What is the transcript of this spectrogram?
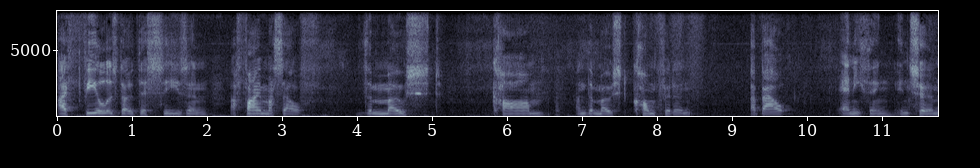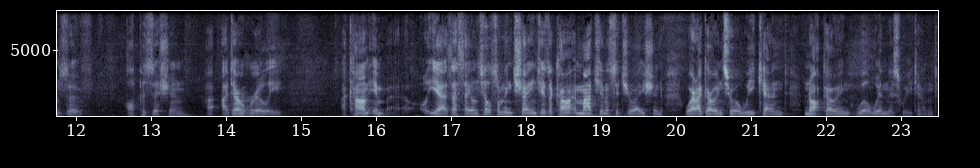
I feel as though this season I find myself the most calm and the most confident about anything in terms of opposition. I, I don't really. I can't. Im- yeah, as I say, until something changes, I can't imagine a situation where I go into a weekend not going, "We'll win this weekend."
